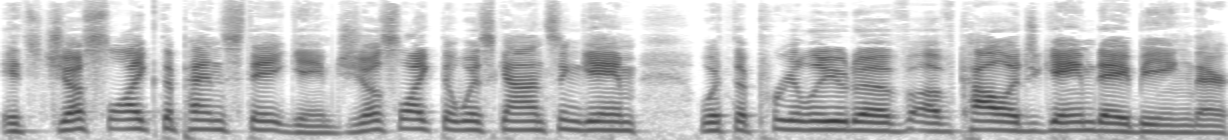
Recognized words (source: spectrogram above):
It's just like the Penn State game, just like the Wisconsin game with the prelude of, of college game day being there.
